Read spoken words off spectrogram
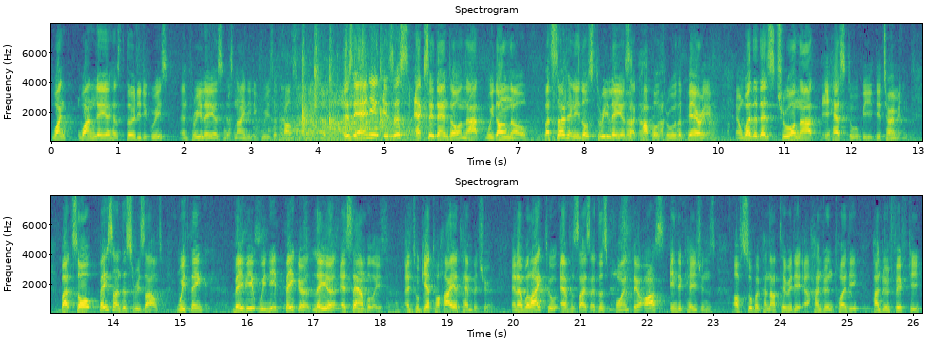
One, one layer has 30 degrees, and three layers has 90 degrees approximately. is there any, is this accidental or not? We don't know. But certainly those three layers are coupled through the barium. And whether that's true or not, it has to be determined. But so based on this result, we think maybe we need bigger layer assembly and to get to higher temperature. And I would like to emphasize at this point, there are indications of superconductivity at 120, 150,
